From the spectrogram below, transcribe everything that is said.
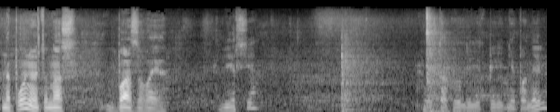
Напомню, это у нас базовая версия. Вот так выглядит передняя панель.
